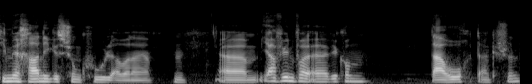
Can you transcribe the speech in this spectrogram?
Die Mechanik ist schon cool, aber naja. Hm. Ähm, ja, auf jeden Fall, äh, wir kommen da hoch. Dankeschön.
